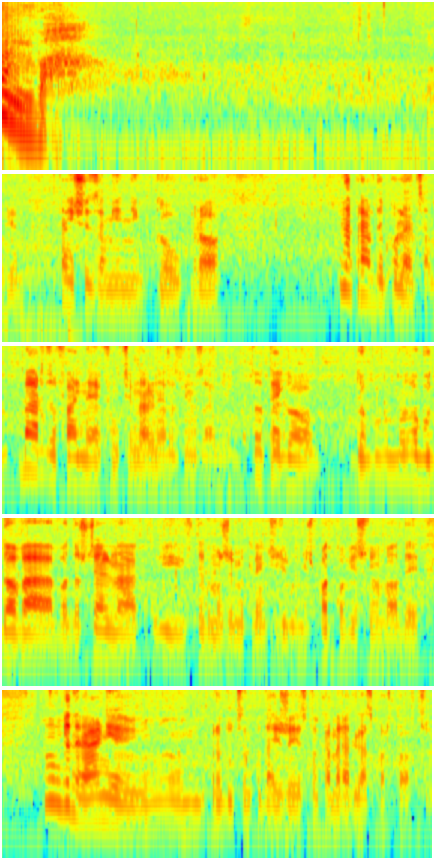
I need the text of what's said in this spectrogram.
Kurwa! powiem, tańszy zamiennik GoPro. Naprawdę polecam. Bardzo fajne, funkcjonalne rozwiązanie. Do tego do, obudowa wodoszczelna i wtedy możemy kręcić również pod powierzchnią wody. Generalnie mm, producent podaje, że jest to kamera dla sportowców.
